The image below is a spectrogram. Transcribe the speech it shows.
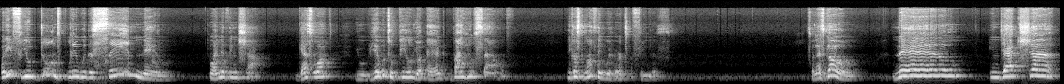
But if you don't play with the same nail or anything sharp, guess what? You will be able to peel your egg by yourself because nothing will hurt your fingers. So let's go. Nail injection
